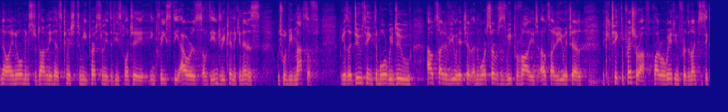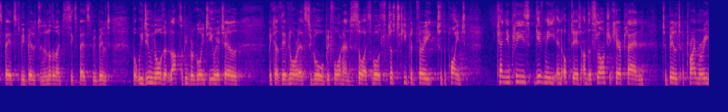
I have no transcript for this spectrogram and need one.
now, I know Minister Donnelly has committed to me personally that he's going to increase the hours of the injury clinic in Ennis, which will be massive, because I do think the more we do outside of UHL and the more services we provide outside of UHL, it'll take the pressure off while we're waiting for the 96 beds to be built and another 96 beds to be built. But we do know that lots of people are going to UHL because they have nowhere else to go beforehand. So I suppose just to keep it very to the point, can you please give me an update on the Sláintecare plan to build a primary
